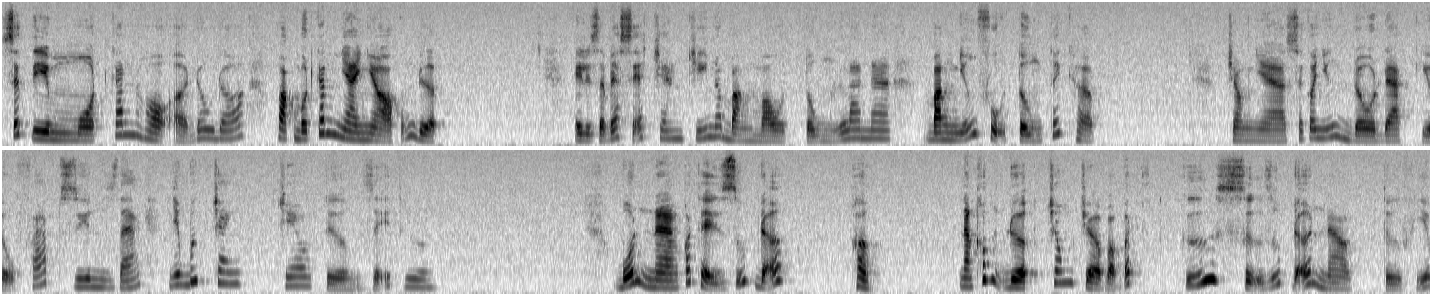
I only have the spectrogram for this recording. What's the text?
sẽ tìm một căn hộ ở đâu đó hoặc một căn nhà nhỏ cũng được. Elizabeth sẽ trang trí nó bằng màu tùng lana, bằng những phụ tùng thích hợp. Trong nhà sẽ có những đồ đạc kiểu Pháp duyên dáng, những bức tranh treo tường dễ thương. Bố nàng có thể giúp đỡ. Không, nàng không được trông chờ vào bất cứ sự giúp đỡ nào từ phía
